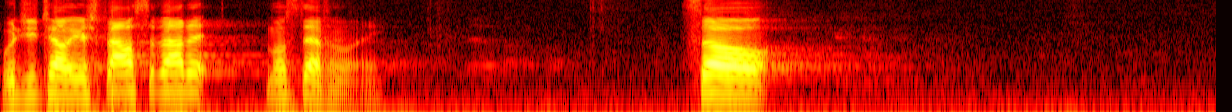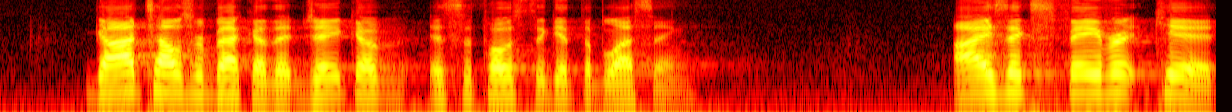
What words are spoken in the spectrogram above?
Would you tell your spouse about it? Most definitely. So God tells Rebecca that Jacob is supposed to get the blessing. Isaac's favorite kid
